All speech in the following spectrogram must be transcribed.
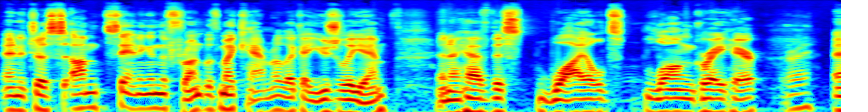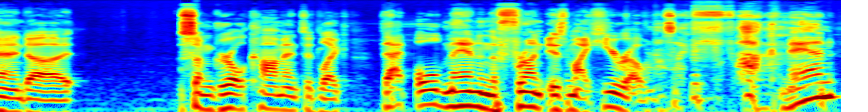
And it just, I'm standing in the front with my camera like I usually am. And I have this wild, long gray hair. Right. And uh, some girl commented, like, that old man in the front is my hero. And I was like, fuck, man.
